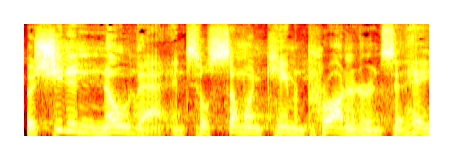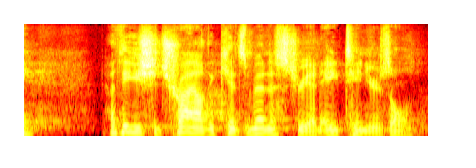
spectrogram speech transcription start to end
But she didn't know that until someone came and prodded her and said, Hey, I think you should try out the kids' ministry at 18 years old.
